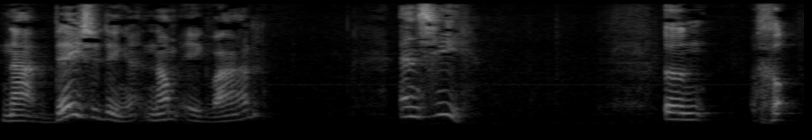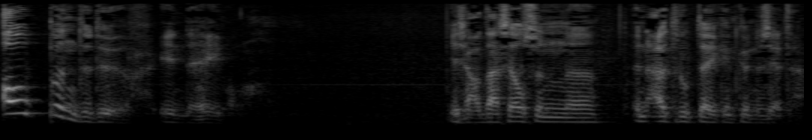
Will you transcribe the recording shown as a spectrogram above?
Na deze dingen nam ik waar en zie. Een geopende deur in de hemel. Je zou daar zelfs een, uh, een uitroepteken kunnen zetten.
